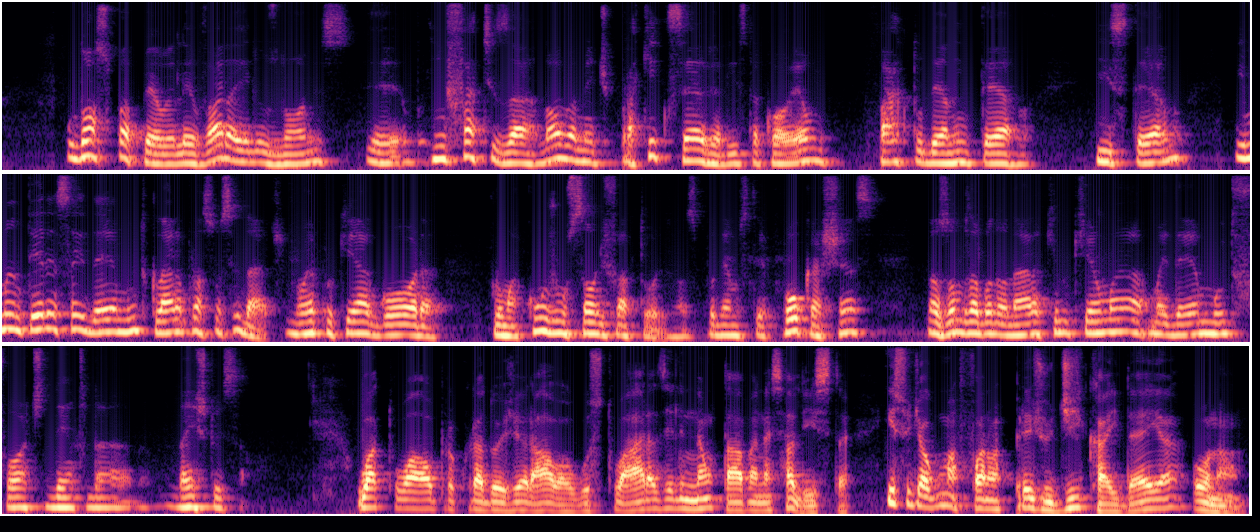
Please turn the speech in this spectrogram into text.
O nosso papel é levar a ele os nomes, é, enfatizar novamente para que serve a lista, qual é o impacto dela interno e externo, e manter essa ideia muito clara para a sociedade. Não é porque agora, por uma conjunção de fatores, nós podemos ter pouca chance, nós vamos abandonar aquilo que é uma, uma ideia muito forte dentro da, da instituição. O atual procurador-geral, Augusto Aras, ele não estava nessa lista. Isso de alguma forma prejudica a ideia ou não?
